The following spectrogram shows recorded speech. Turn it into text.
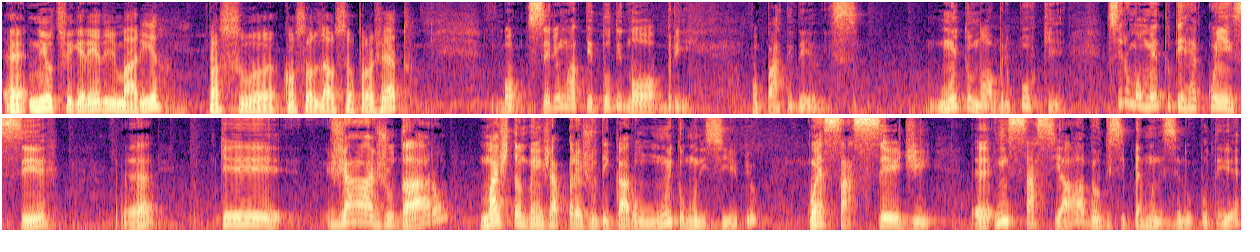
é, Nilton Figueiredo e de Maria para sua consolidar o seu projeto. Bom, seria uma atitude nobre por parte deles. Muito nobre. Por quê? Seria um momento de reconhecer né, que já ajudaram, mas também já prejudicaram muito o município, com essa sede eh, insaciável de se permanecer no poder.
